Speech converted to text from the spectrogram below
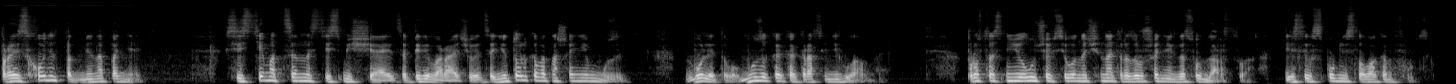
Происходит подмена понятий. Система ценностей смещается, переворачивается не только в отношении музыки. Более того, музыка как раз и не главное. Просто с нее лучше всего начинать разрушение государства, если вспомнить слова Конфуция.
